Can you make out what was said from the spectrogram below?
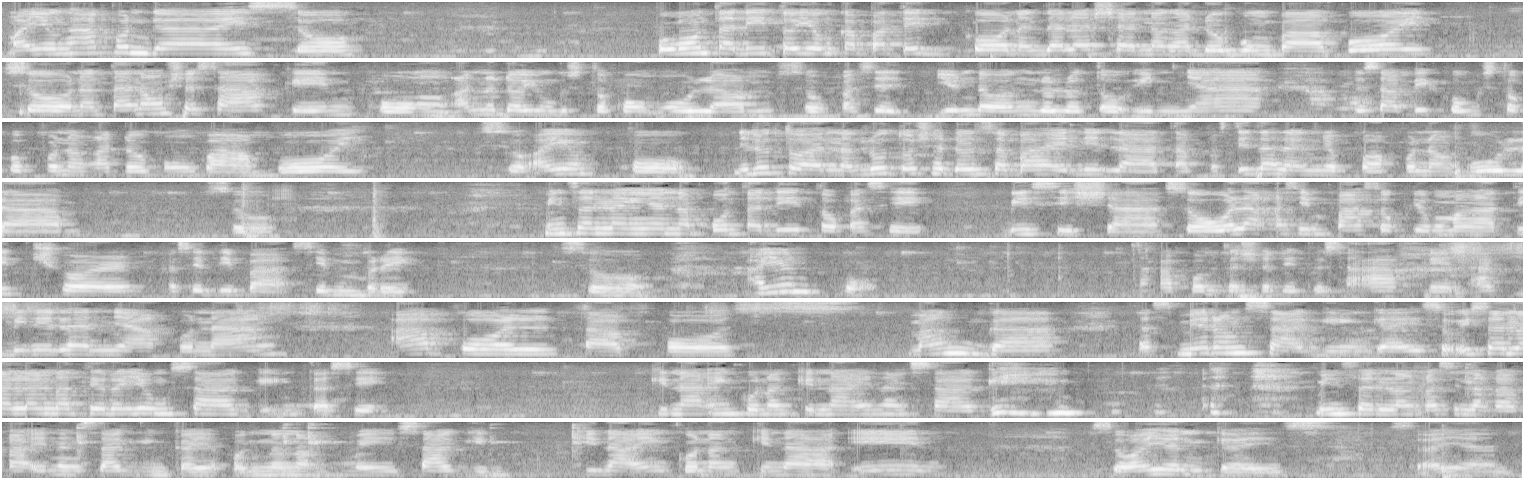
Mayong hapon guys. So, pumunta dito yung kapatid ko. Nagdala siya ng adobong baboy. So, nagtanong siya sa akin kung ano daw yung gusto kong ulam. So, kasi yun daw ang lulutuin niya. So, sabi ko, gusto ko po ng adobong baboy. So, ayun po. Nilutuan, nagluto siya doon sa bahay nila. Tapos, dinalan niya po ako ng ulam. So, minsan lang yan napunta dito kasi busy siya. So, wala kasing pasok yung mga teacher kasi 'di ba sim break. So, ayun po. Nakapunta siya dito sa akin at binilan niya ako ng apple, tapos mangga, tapos merong saging, guys. So, isa na lang natira yung saging kasi kinain ko ng kinain ng saging. Minsan lang kasi nakakain ng saging, kaya pag nanang may saging, kinain ko ng kinain. So, ayan guys. So, ayan.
